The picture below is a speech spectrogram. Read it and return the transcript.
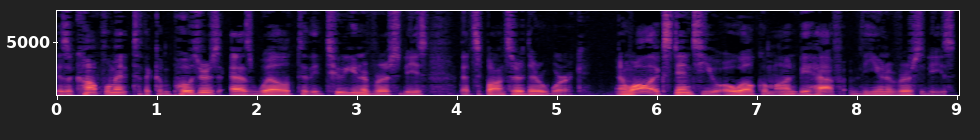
is a compliment to the composers as well to the two universities that sponsor their work. And while I extend to you a welcome on behalf of the universities,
